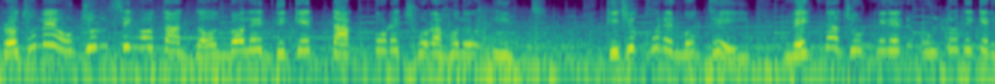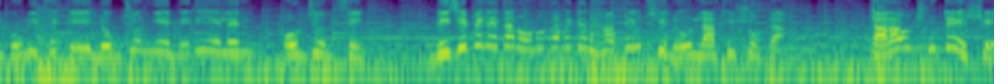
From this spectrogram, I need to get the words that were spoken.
প্রথমে অর্জুন সিং ও তার দলবলের দিকে তাক করে ছোড়া হলো ইট। কিছুক্ষণের মধ্যেই মেঘনা জুট মিলের উল্টো দিকের গলি থেকে লোকজন নিয়ে বেরিয়ে এলেন অর্জুন সিং। বিজেপি নেতার অনুগামীদের হাতেও ছিল লাঠি সোঁটা। তারাও ছুটে এসে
